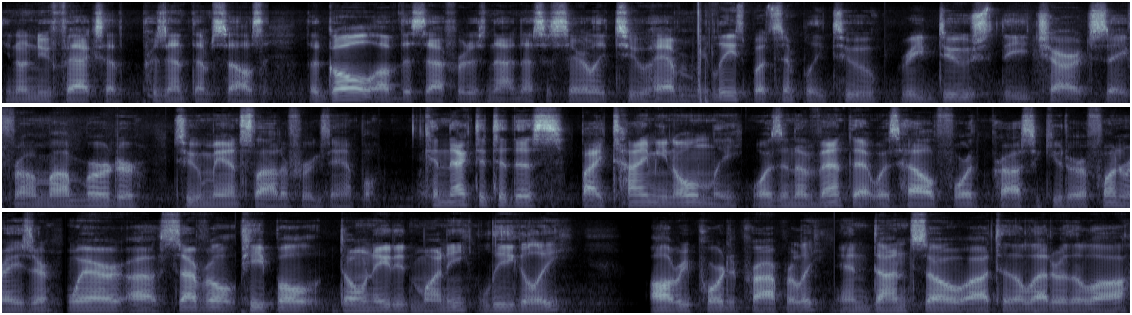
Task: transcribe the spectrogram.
you know, new facts that present themselves. The goal of this effort is not necessarily to have him released, but simply to reduce the charge, say from uh, murder to manslaughter, for example. Connected to this by timing only was an event that was held for the prosecutor, a fundraiser, where uh, several people donated money legally all reported properly and done so uh, to the letter of the law.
